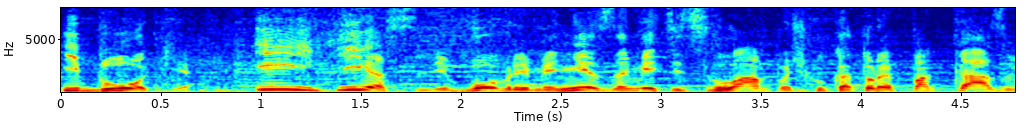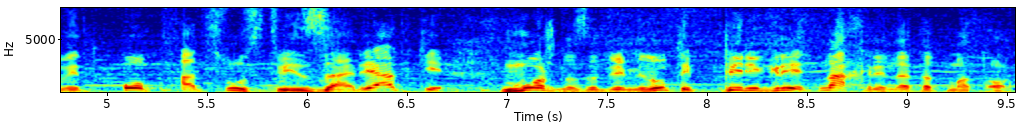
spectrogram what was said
и блоке. И если вовремя не заметить лампочку, которая показывает об отсутствии зарядки, можно за 2 минуты перегреть нахрен этот мотор.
